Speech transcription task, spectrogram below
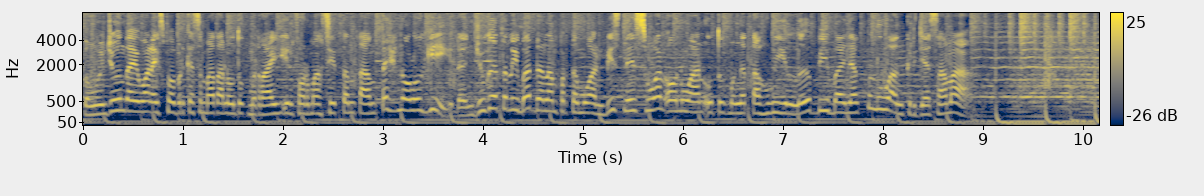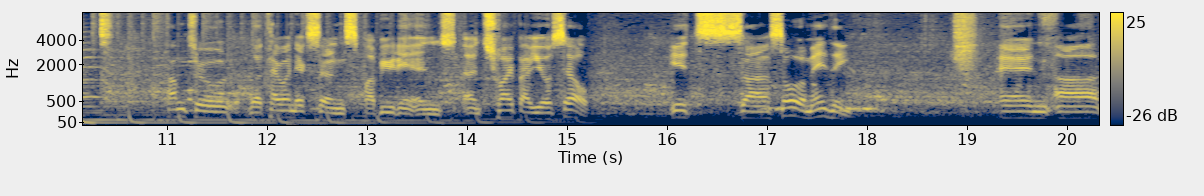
Pengunjung Taiwan Expo berkesempatan untuk meraih informasi tentang teknologi dan juga terlibat dalam pertemuan bisnis one on one untuk mengetahui lebih banyak peluang kerjasama. Come to the Taiwan Excellence Pavilion and, and try by yourself. It's uh, so amazing. And uh,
